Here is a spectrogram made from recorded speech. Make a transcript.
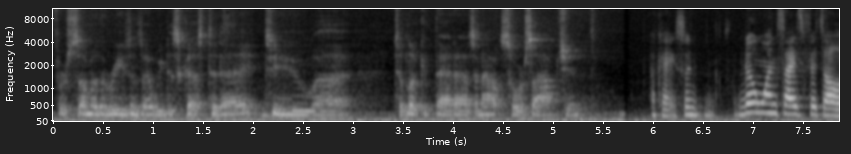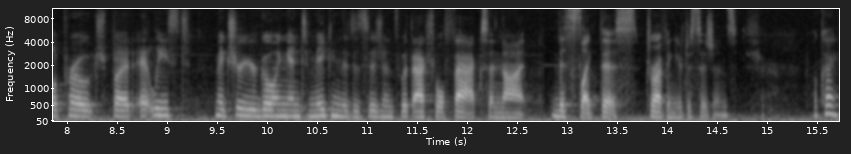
for some of the reasons that we discussed today to, uh, to look at that as an outsource option. Okay, so no one size fits all approach, but at least make sure you're going into making the decisions with actual facts and not myths like this driving your decisions. Sure. Okay.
